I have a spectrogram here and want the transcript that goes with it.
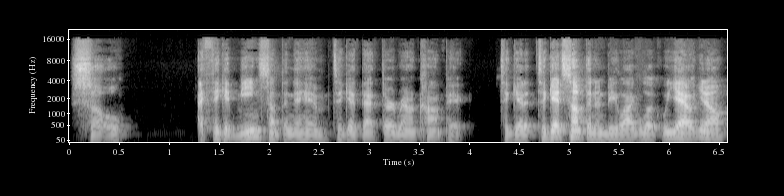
so I think it means something to him to get that third round comp pick, to get it, to get something and be like, look, we yeah, you know,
